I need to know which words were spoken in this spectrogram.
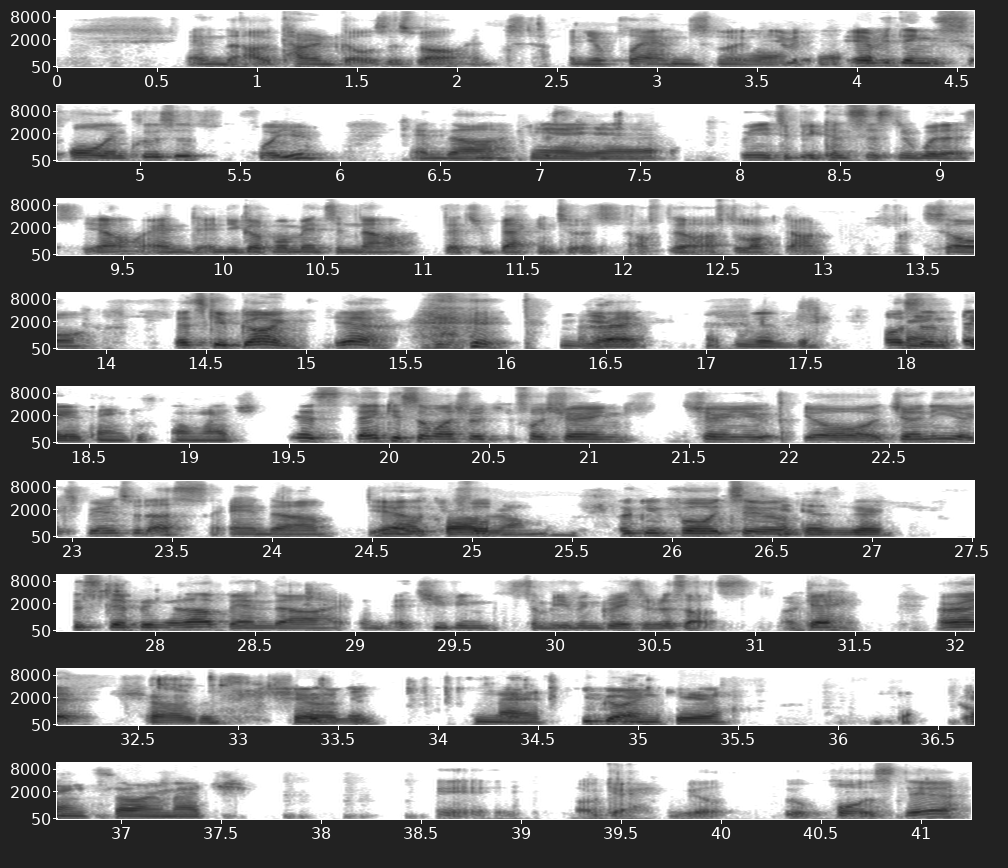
and our current goals as well and, and your plan. So yeah. everything's all inclusive for you. And uh, yeah, yeah. we need to be consistent with it, you know, and, and you got momentum now that you're back into it after after lockdown. So let's keep going. Yeah. yeah. Right. Awesome. Thank you. Thank you so much. Yes, thank you so much for, for sharing sharing your your journey, your experience with us. And um, yeah, no looking, forward, looking forward to it is good. To stepping it up and, uh, and achieving some even greater results. Okay. All right. Surely. Surely. Nice. Keep going. Thank you. Thanks so much. Okay, we'll we'll pause there.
